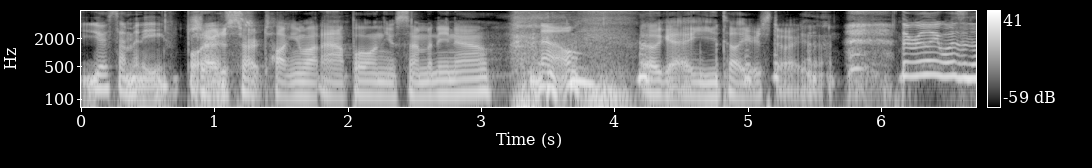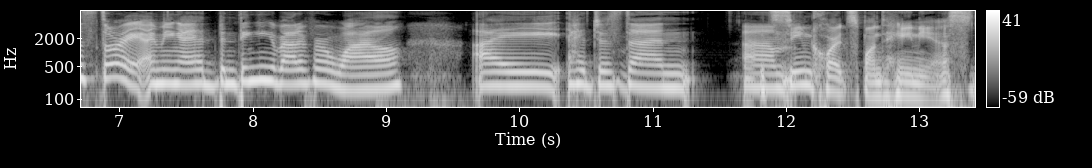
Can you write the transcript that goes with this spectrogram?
Yosemite Forest. Should I just start talking about Apple and Yosemite now? No, okay, you tell your story then. there really wasn't a story. I mean, I had been thinking about it for a while. I had just done. it um, seemed quite spontaneous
